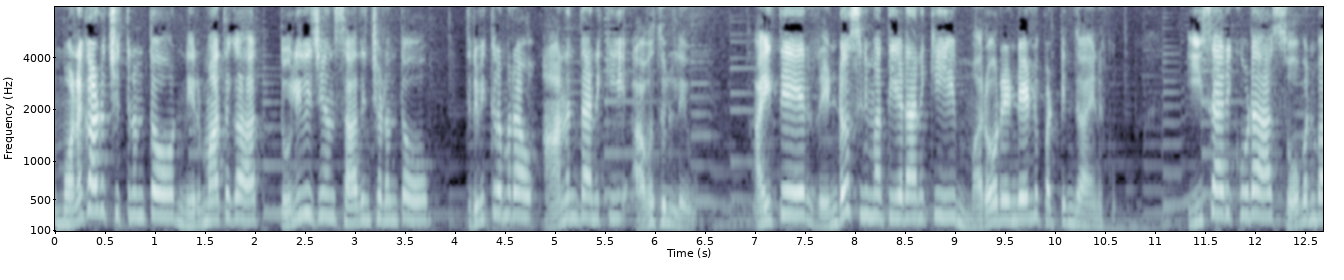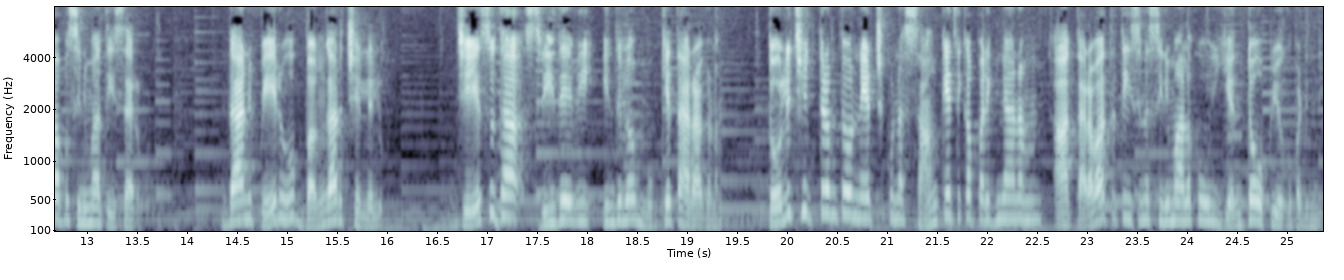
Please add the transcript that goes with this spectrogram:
మొనగాడు చిత్రంతో నిర్మాతగా తొలి విజయం సాధించడంతో త్రివిక్రమరావు ఆనందానికి అవధుల్లేవు అయితే రెండో సినిమా తీయడానికి మరో రెండేళ్ళు పట్టింది ఆయనకు. ఈసారి కూడా శోభన్ బాబు సినిమా తీశారు. దాని పేరు బంగారు చెల్లెలు. జయసుధ శ్రీదేవి ఇందులో ముఖ్య తారాగణం. తొలి చిత్రంతో నేర్చుకున్న సాంకేతిక పరిజ్ఞానం ఆ తర్వాత తీసిన సినిమాలకు ఎంతో ఉపయోగపడింది.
